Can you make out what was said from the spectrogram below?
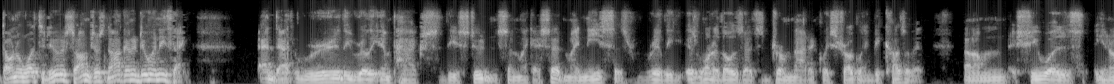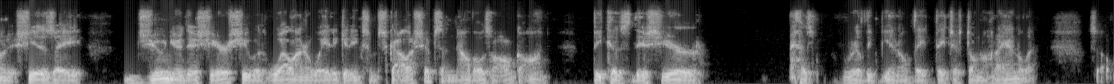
don't know what to do, so I'm just not going to do anything. And that really, really impacts these students. And like I said, my niece is really is one of those that's dramatically struggling because of it. Um, she was, you know, she is a junior this year. She was well on her way to getting some scholarships, and now those are all gone because this year has really, you know, they, they just don't know how to handle it. So.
